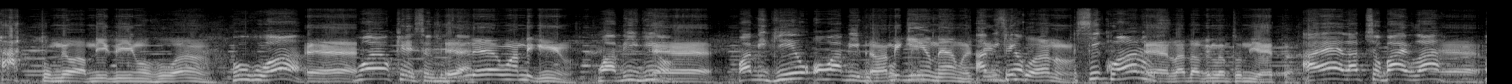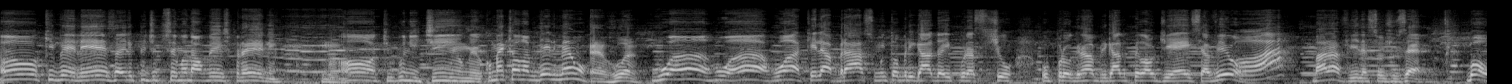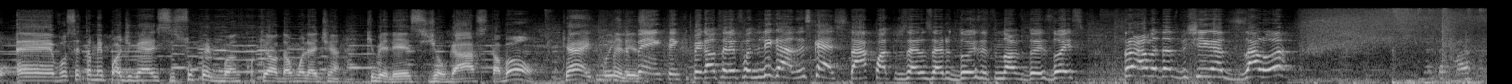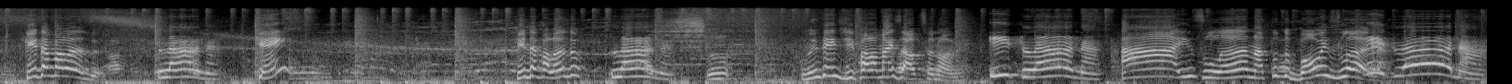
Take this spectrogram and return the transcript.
pro meu amiguinho Juan. O Juan? É. Juan é o que, seu José? Ele é um amiguinho. Um amiguinho? É. Um amiguinho ou um amigo? É um amiguinho mesmo, ele tem Amiguinho- cinco anos. Cinco anos? É, lá da Vila Antonieta. Ah, é? Lá do seu bairro, lá? É. Oh, que beleza. Ele pediu pra você mandar um beijo pra ele? Não. Oh, que bonitinho, meu. Como é que é o nome dele mesmo? É, Juan. Juan, Juan, Juan, aquele abraço. Muito obrigado aí por assistir o, o programa. Obrigado pela audiência, viu? Ó, Maravilha, seu José. Bom, é, você também pode ganhar esse super banco aqui, ó. Dá uma olhadinha. Que beleza, esse jogaço, tá bom? Quer? Então, muito beleza. bem. Tem que pegar o telefone e ligar, não esquece, tá? 40028922. Prova das bexigas, alô? Quem tá falando? Lana, Quem? Quem tá falando? Lana, Não entendi, fala mais alto seu nome. Islana, Ah, Islana, tudo bom, Islana? Islana,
